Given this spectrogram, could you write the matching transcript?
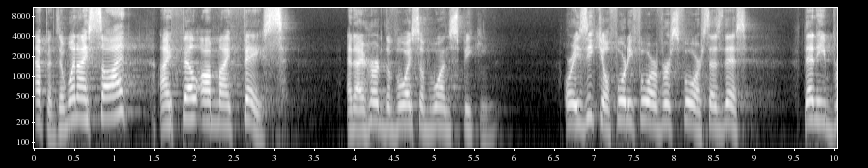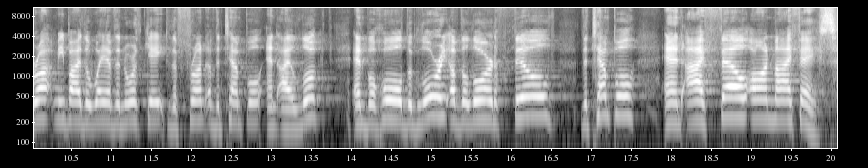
Happens. And when I saw it, I fell on my face, and I heard the voice of one speaking. Or Ezekiel 44, verse 4 says this Then he brought me by the way of the north gate to the front of the temple, and I looked, and behold, the glory of the Lord filled the temple, and I fell on my face.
